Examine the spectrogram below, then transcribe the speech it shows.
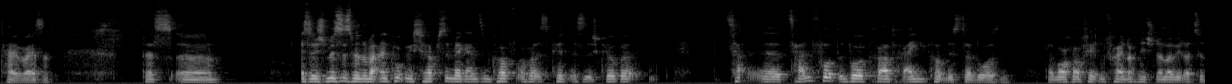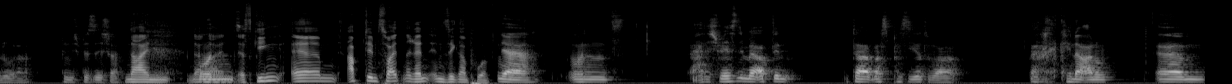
teilweise. Das, äh, also ich müsste es mir nochmal angucken, ich habe es mehr ganz im Kopf, aber es könnte, also ich glaube, Z äh, Zandvoort, wo er gerade reingekommen ist, da losen. Da war er auf jeden Fall noch nicht schneller wieder Zunoda, bin ich mir sicher. Nein, nein, nein. Und- Es ging ähm, ab dem zweiten Rennen in Singapur. Ja, ja, und ah, ich weiß nicht mehr, ob dem da was passiert war. Ach, keine Ahnung. Ähm,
